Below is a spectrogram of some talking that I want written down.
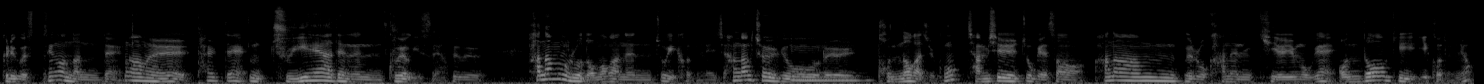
그리고 생각났는데 한강을 탈 때 좀 주의해야 되는 구역이 있어요. 그 하남으로 넘어가는 쪽이 있거든요. 이제 한강철교를 음. 건너가지고 잠실 쪽에서 하남으로 가는 길목에 언덕이 있거든요.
